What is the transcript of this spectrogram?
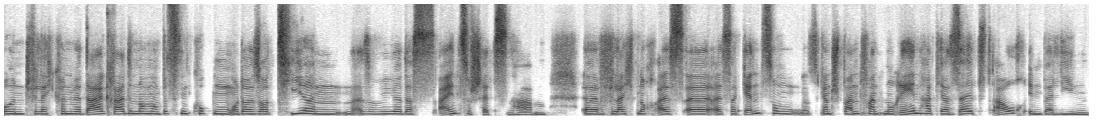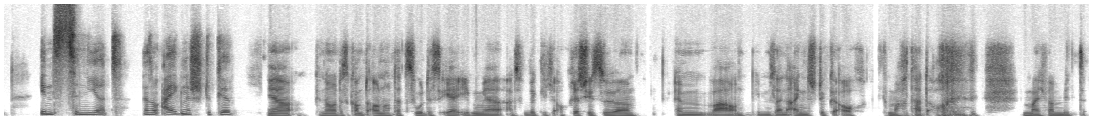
Und vielleicht können wir da gerade noch mal ein bisschen gucken oder sortieren, also wie wir das einzuschätzen haben. Äh, vielleicht noch als, äh, als Ergänzung, was ich ganz spannend fand, Noreen hat ja selbst auch in Berlin inszeniert, also eigene Stücke. Ja, genau, das kommt auch noch dazu, dass er eben ja also wirklich auch Regisseur ähm, war und eben seine eigenen Stücke auch gemacht hat, auch manchmal mit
